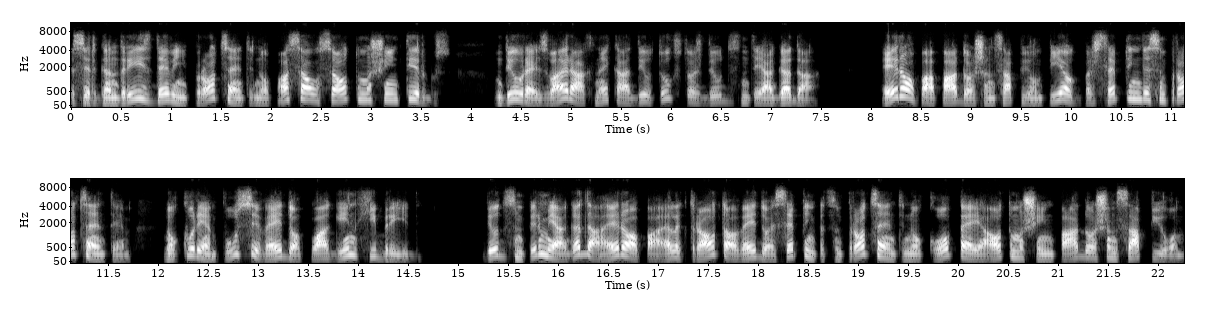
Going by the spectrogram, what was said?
kas ir gandrīz 9% no pasaules automašīnu tirgus un divreiz vairāk nekā 2020. gadā. Eiropā pārdošanas apjomi pieaug par 70%, no kuriem pusi veido plug-in hibrīdi. 21. gadā Eiropā elektroautorāta veidoja 17% no kopējā automašīnu pārdošanas apjoma.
